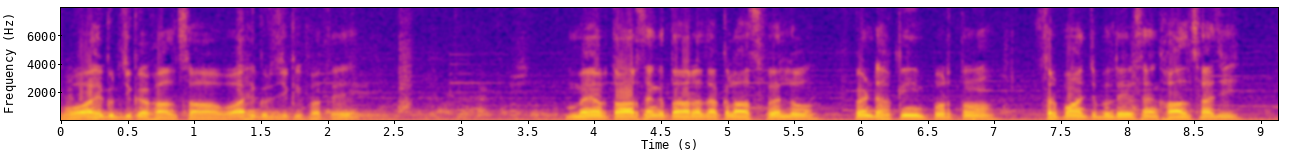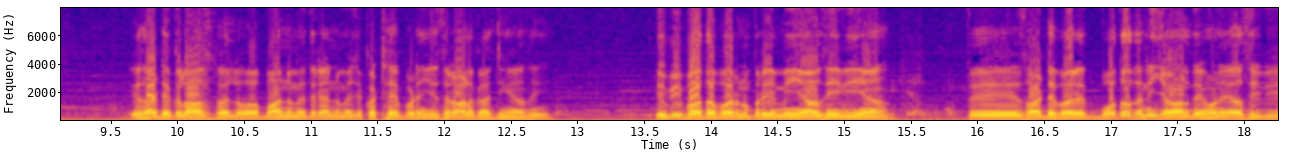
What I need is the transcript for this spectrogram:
ਵਾਹਿਗੁਰੂ ਜੀ ਕਾ ਖਾਲਸਾ ਵਾਹਿਗੁਰੂ ਜੀ ਕੀ ਫਤਿਹ। ਮੈਂ ਅਵਤਾਰ ਸਿੰਘ ਤਾਰਾ ਦਾ ਕਲਾਸ ਫੈਲੋ ਪਿੰਡ ਹਕੀਮਪੁਰ ਤੋਂ ਸਰਪੰਚ ਬਲਦੇਵ ਸਿੰਘ ਖਾਲਸਾ ਜੀ। ਇਹ ਸਾਡੇ ਕਲਾਸ ਫੈਲੋ ਆ 92 93 ਚ ਇਕੱਠੇ ਪੜ੍ਹੇ ਜੀ, ਸਰਾਲ ਗਾਜੀਆਂ ਅਸੀਂ। ਇਹ ਵੀ ਵਾਤਾਵਰਨ ਪ੍ਰੇਮੀ ਆ, ਅਸੀਂ ਵੀ ਆ। ਤੇ ਸਾਡੇ ਬਾਰੇ ਬਹੁਤਾ ਤਾਂ ਨਹੀਂ ਜਾਣਦੇ ਹੋਣੇ, ਅਸੀਂ ਵੀ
